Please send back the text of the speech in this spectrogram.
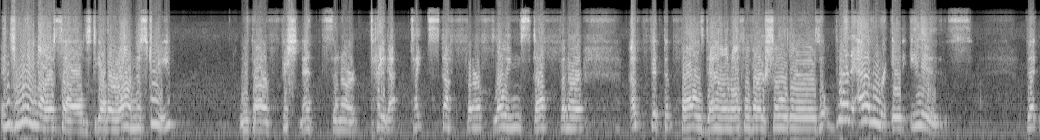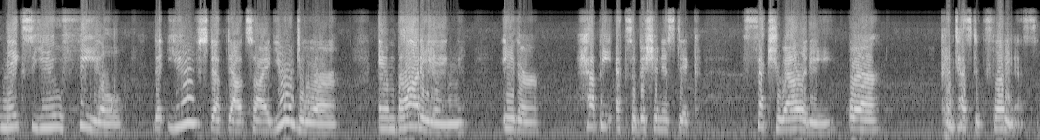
enjoying ourselves together on the street with our fishnets and our tight tight stuff and our flowing stuff and our outfit that falls down off of our shoulders, whatever it is that makes you feel that you've stepped outside your door embodying either happy exhibitionistic sexuality or contested sluttiness.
